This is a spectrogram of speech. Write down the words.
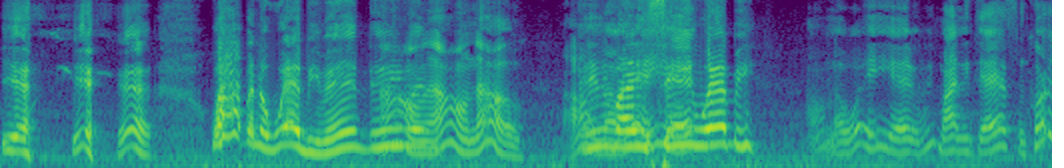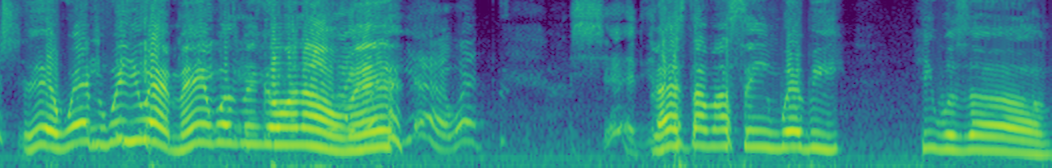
yeah. Yeah. What happened to Webbie, man? Did I don't, I don't know. I don't know anybody where he seen at. Webbie? I don't know what he had. We might need to ask some questions. Yeah, Webbie, where you at, man? What's been going on, Like, man? Yeah, what? Shit. Last time I seen Webbie, he was uh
